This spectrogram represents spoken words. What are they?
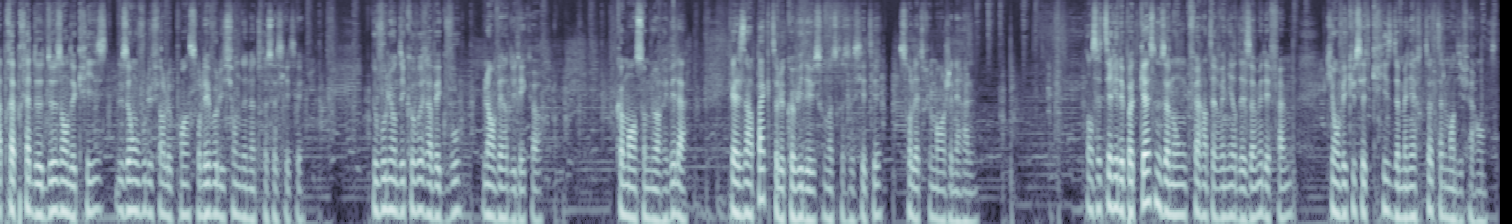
Après près de deux ans de crise, nous avons voulu faire le point sur l'évolution de notre société. Nous voulions découvrir avec vous l'envers du décor. Comment en sommes-nous arrivés là? Quels impacts le Covid a eu sur notre société, sur l'être humain en général? Dans cette série de podcasts, nous allons faire intervenir des hommes et des femmes qui ont vécu cette crise de manière totalement différente.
